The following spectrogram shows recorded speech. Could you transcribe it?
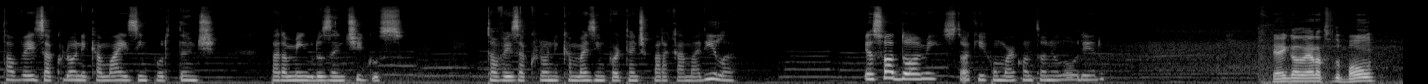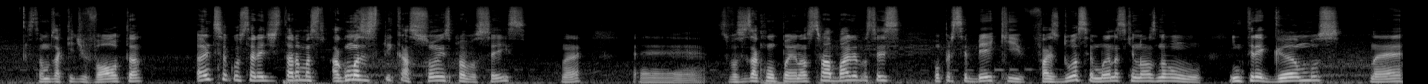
Talvez a crônica mais importante para membros antigos talvez a crônica mais importante para Camarilla. Eu sou a Domi, estou aqui com o Marco Antônio Loureiro. E aí galera, tudo bom? Estamos aqui de volta. Antes eu gostaria de dar umas, algumas explicações para vocês, né? É, se vocês acompanham nosso trabalho, vocês vão perceber que faz duas semanas que nós não entregamos, né,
